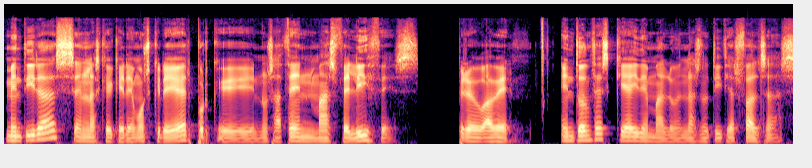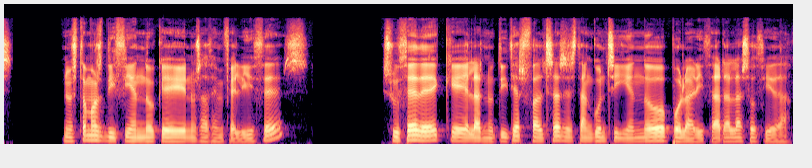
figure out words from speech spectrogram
Mentiras en las que queremos creer porque nos hacen más felices. Pero a ver, entonces, ¿qué hay de malo en las noticias falsas? ¿No estamos diciendo que nos hacen felices? Sucede que las noticias falsas están consiguiendo polarizar a la sociedad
